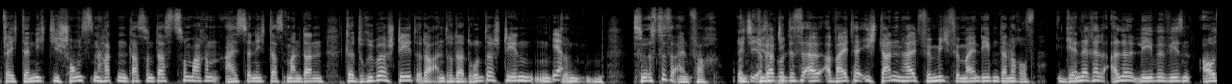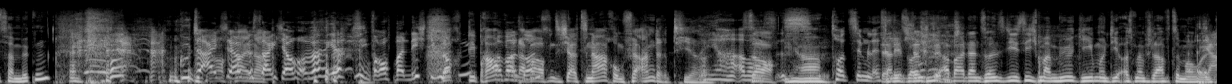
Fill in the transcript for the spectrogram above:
vielleicht dann nicht die Chancen hatten, das und das zu machen, heißt ja nicht, dass man dann da drüber steht oder andere da drunter stehen. Und, Ja. und so ist das einfach. Und wie gesagt, und das er- erweitere ich dann halt für mich, für mein Leben dann noch auf generell alle Lebewesen außer Mücken. Gute Einstellung, das sage ich auch immer. Ja, die braucht man nicht, die Doch, Mücken, die braucht man aber offensichtlich als Nahrung für andere Tiere. Ja, aber so. es ist Ja. trotzdem lästig. Dann sollen die aber, dann sollen sie sich mal Mühe geben und die aus meinem Schlafzimmer holen. Ja,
